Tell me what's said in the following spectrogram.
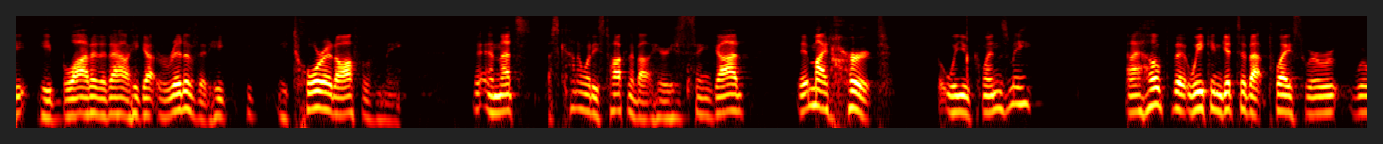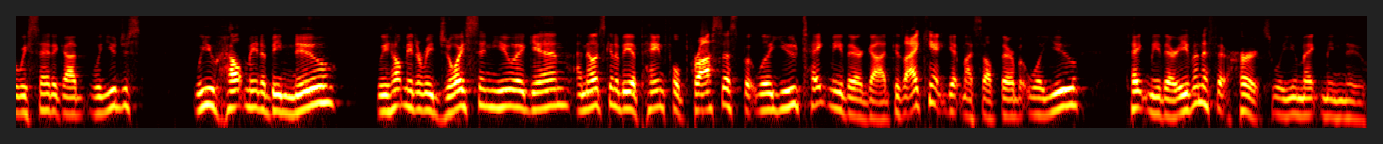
He, he blotted it out. He got rid of it. He, he, he tore it off of me. And that's, that's kind of what he's talking about here. He's saying, God, it might hurt, but will you cleanse me? And I hope that we can get to that place where, where we say to God, Will you just, will you help me to be new? Will you help me to rejoice in you again? I know it's going to be a painful process, but will you take me there, God? Because I can't get myself there, but will you take me there? Even if it hurts, will you make me new?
